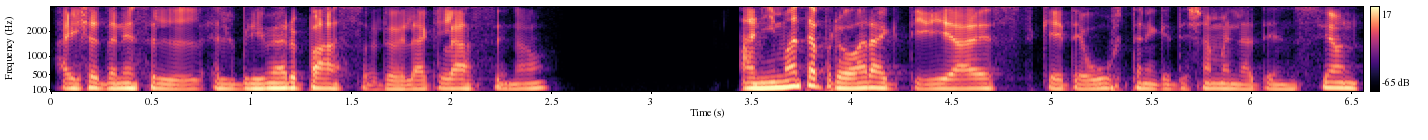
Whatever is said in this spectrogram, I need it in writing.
ahí ya tenés el, el primer paso, lo de la clase, ¿no? Animate a probar actividades que te gusten y que te llamen la atención,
